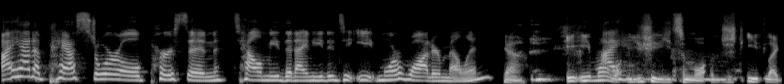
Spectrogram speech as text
I had a pastoral person tell me that I needed to eat more watermelon. Eat, eat more. I- you should eat some. wa- Just eat like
